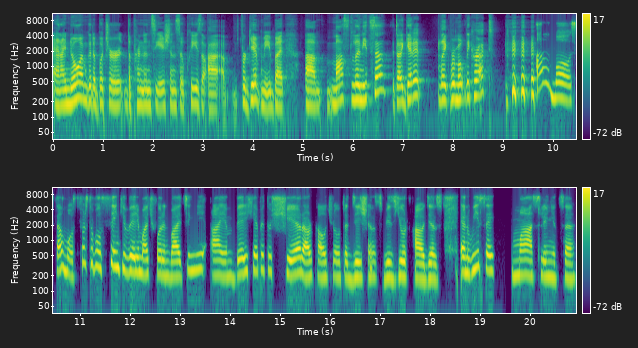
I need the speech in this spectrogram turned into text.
And I know I'm going to butcher the pronunciation. So please, uh, forgive me, but, um, Maslenitsa, did I get it like remotely correct? almost, almost. First of all, thank you very much for inviting me. I am very happy to share our cultural traditions with your audience. And we say Масленица.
